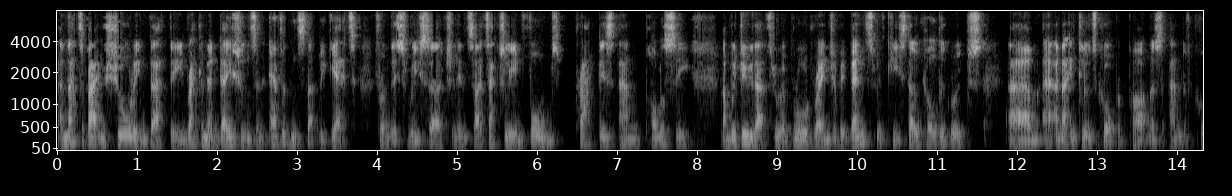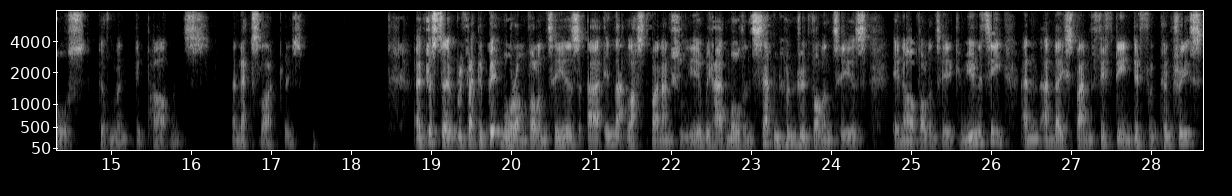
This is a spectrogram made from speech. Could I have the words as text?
And that's about ensuring that the recommendations and evidence that we get from this research and insights actually informs practice and policy. And we do that through a broad range of events with key stakeholder groups, um, and that includes corporate partners and of course government departments. Uh, next slide, please. Uh, just to reflect a bit more on volunteers, uh, in that last financial year, we had more than 700 volunteers in our volunteer community, and, and they spanned 15 different countries,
